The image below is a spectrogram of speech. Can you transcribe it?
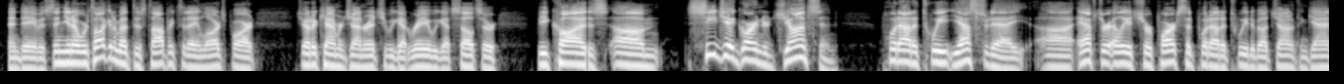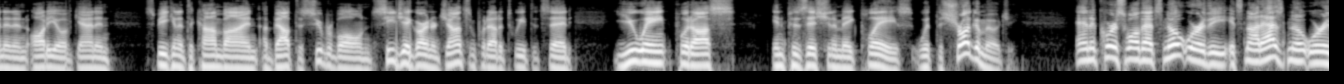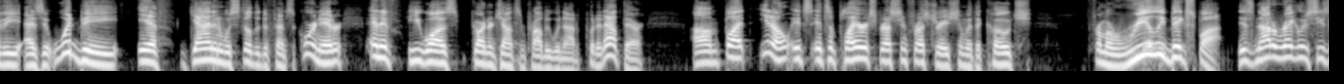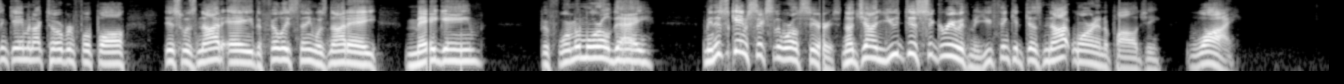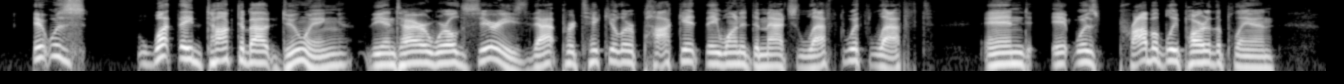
and Davis. And, you know, we're talking about this topic today in large part. Joe DeCamara, John Ritchie, we got Rhea, we got Seltzer, because um, CJ Gardner Johnson put out a tweet yesterday uh, after Eliot Shorr-Parks had put out a tweet about Jonathan Gannon and audio of Gannon speaking at the combine about the Super Bowl, and C.J. Gardner Johnson put out a tweet that said, "You ain't put us in position to make plays" with the shrug emoji. And of course, while that's noteworthy, it's not as noteworthy as it would be if Gannon was still the defensive coordinator, and if he was, Gardner Johnson probably would not have put it out there. Um, but you know, it's it's a player expressing frustration with a coach from a really big spot. This is not a regular season game in October in football. This was not a the Phillies thing was not a May game before Memorial Day. I mean, this is game six of the World Series. Now, John, you disagree with me. You think it does not warrant an apology. Why? It was what they'd talked about doing the entire World Series. That particular pocket, they wanted to match left with left, and it was probably part of the plan.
